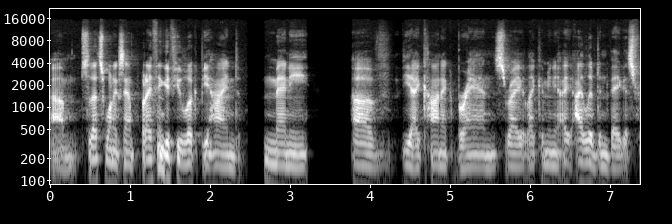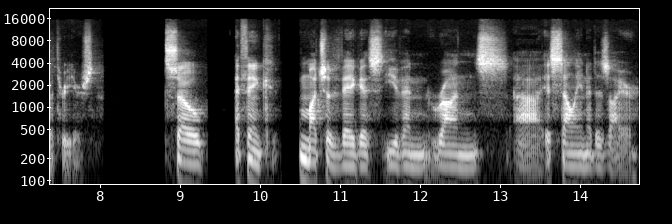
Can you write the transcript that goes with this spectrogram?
Um, so that's one example. But I think if you look behind many of the iconic brands, right? Like, I mean, I, I lived in Vegas for three years. So I think much of Vegas even runs, uh, is selling a desire,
